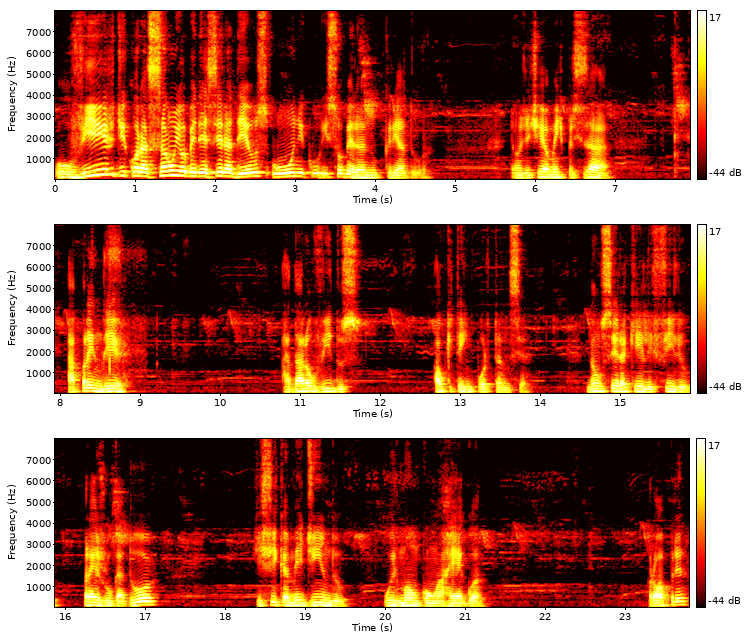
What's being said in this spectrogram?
ouvir de coração e obedecer a Deus, o único e soberano Criador. Então a gente realmente precisa aprender a dar ouvidos ao que tem importância. Não ser aquele filho pré-julgador, que fica medindo o irmão com a régua própria,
